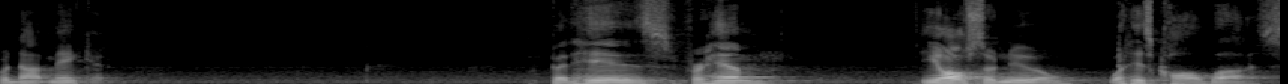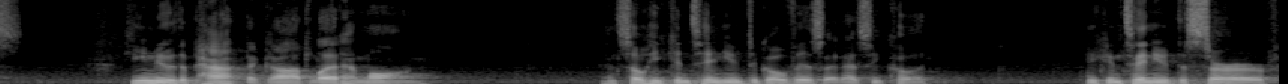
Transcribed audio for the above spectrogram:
would not make it. But his, for him, he also knew what his call was. He knew the path that God led him on. And so he continued to go visit as he could. He continued to serve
